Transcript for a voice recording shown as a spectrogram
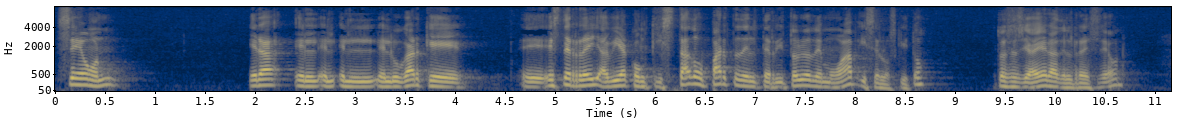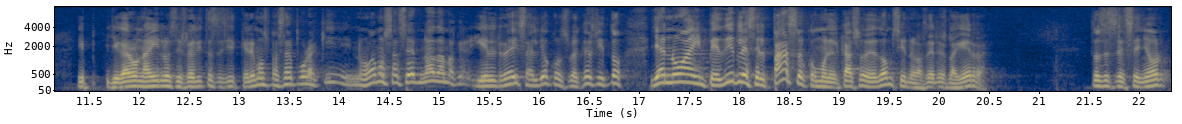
Seón era el, lugar que eh, este rey había conquistado parte del territorio de Moab y se los quitó. Entonces ya era del rey Seón. Y llegaron ahí los israelitas a decir, queremos pasar por aquí, no vamos a hacer nada. Y el rey salió con su ejército, ya no a impedirles el paso, como en el caso de Dom, sino a hacerles la guerra. Entonces el Señor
